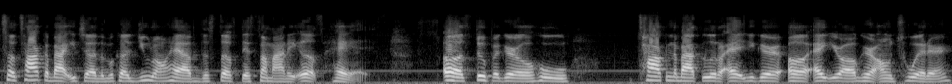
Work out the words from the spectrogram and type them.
to talk about each other because you don't have the stuff that somebody else has. A stupid girl who talking about the little eight year uh eight year old girl on Twitter.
